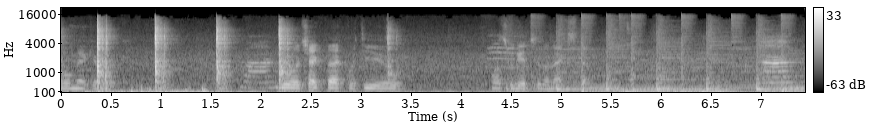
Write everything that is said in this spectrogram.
We'll make it work. We will check back with you once we get to the next step. Um,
